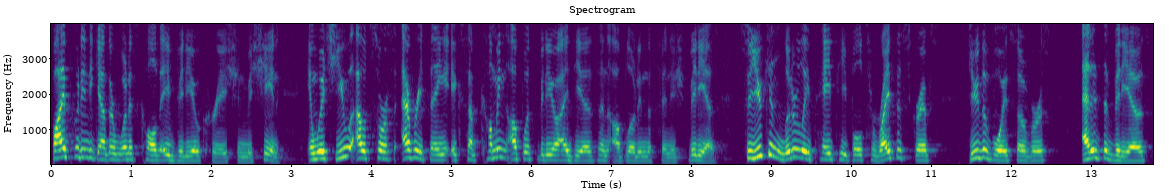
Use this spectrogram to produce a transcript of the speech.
by putting together what is called a video creation machine in which you outsource everything except coming up with video ideas and uploading the finished videos. So you can literally pay people to write the scripts, do the voiceovers, edit the videos,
